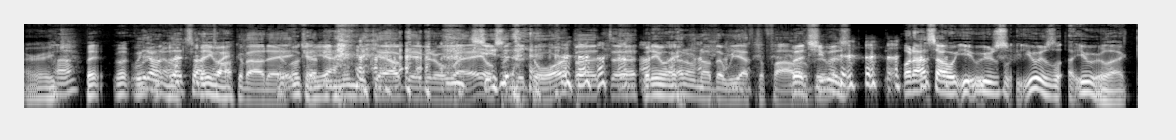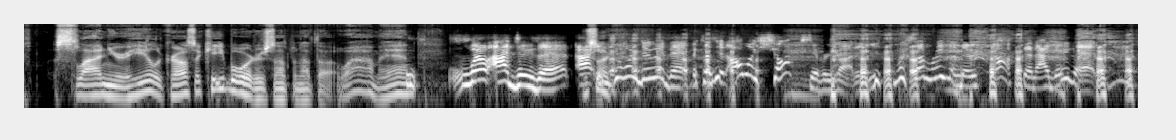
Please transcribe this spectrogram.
our age. Huh? But, but We don't. no, let's not anyway. talk about age. Okay, I mean, yeah. Linda Gal gave it away, She's- opened the door, but uh, But anyway. I don't know that we have to follow. But she do we? was what I saw. You was you was you were like sliding your heel across a keyboard or something. I thought, wow, man. Well, I do that. I It's like- enjoy doing that because it always shocks everybody. For some reason, they're shocked that I do that.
